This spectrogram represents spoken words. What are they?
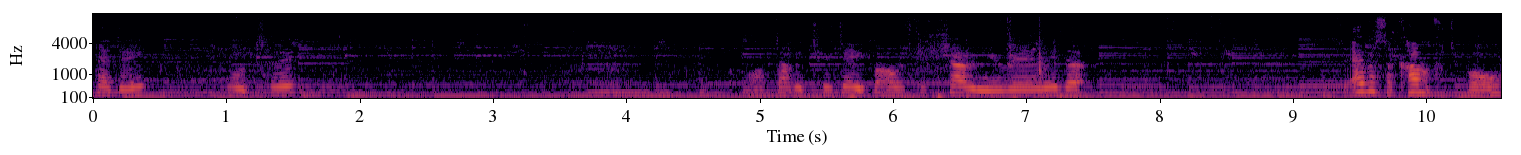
steady. Want to. Well, I've dug it too deep, but I was just showing you really that it's ever so comfortable.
